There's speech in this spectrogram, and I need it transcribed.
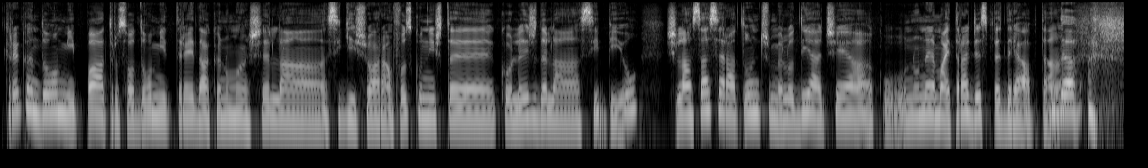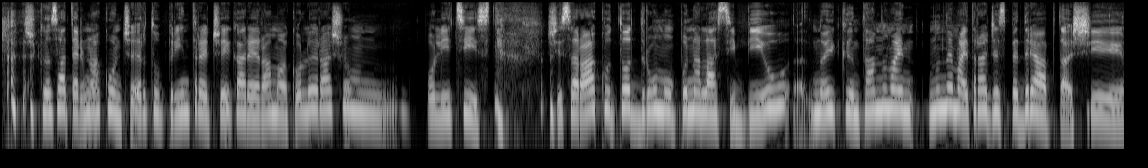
cred că în 2004 sau 2003, dacă nu mă înșel, la Sighișoara. Am fost cu niște colegi de la Sibiu și lansaseră atunci melodia aceea cu Nu ne mai trageți pe dreapta. Da. și când s-a terminat concertul, printre cei care eram acolo era și un polițist. și săracul tot drumul până la Sibiu, noi cântam, nu, mai, nu ne mai trageți pe dreapta și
